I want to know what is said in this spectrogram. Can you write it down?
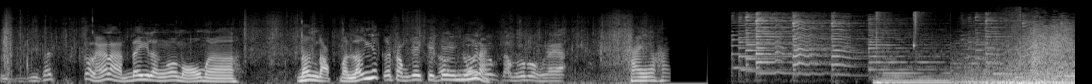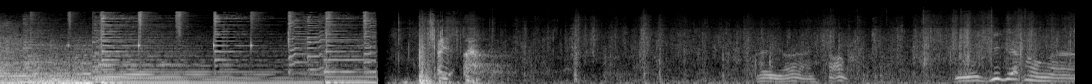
cái, di tích. Có lẽ là đây là ngôi mộ mà đơn độc mà lớn nhất ở trong cái cái, cái núi này. trong cái vùng này ạ. Hai hai đây nữa này không. Giết giết luôn à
